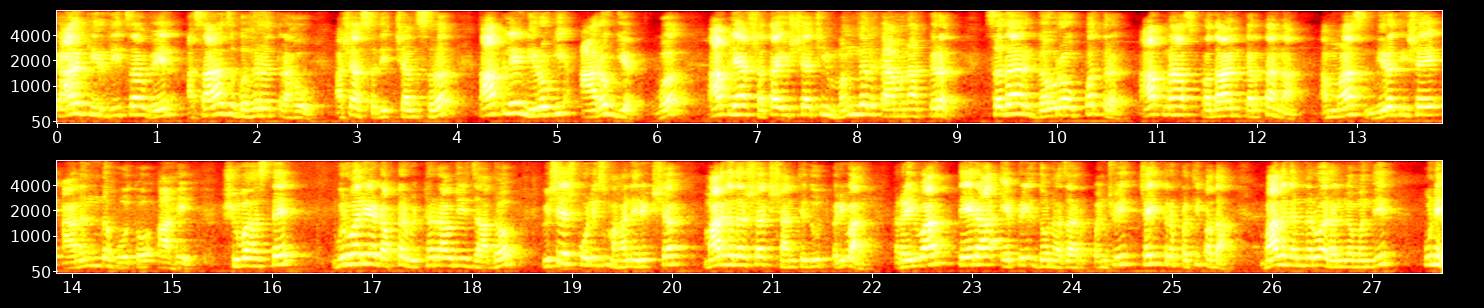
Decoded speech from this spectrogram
कारकिर्दीचा वेल असाच बहरत राहो अशा सदिच्छांसह आपले निरोगी आरोग्य व आपल्या शतायुष्याची मंगल कामना करत सदर गौरव पत्र आपणास प्रदान करताना आम्हास निरतिशय आनंद होतो आहे. शुभ हस्ते गुरुवारी डॉक्टर विठ्ठलरावजी जाधव विशेष पोलीस महानिरीक्षक मार्गदर्शक शांतिदूत परिवार. रविवार तेरा एप्रिल दोन हजार पंचवीस चैत्र प्रतिपदा बालगंधर्व रंगमंदिर पुणे.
